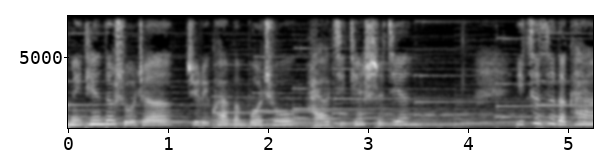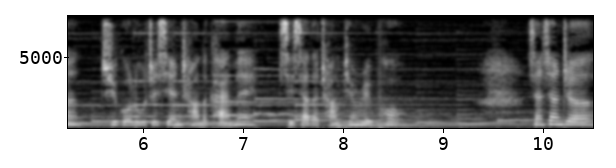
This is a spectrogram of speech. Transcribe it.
每天都数着距离快本播出还有几天时间，一次次的看去过录制现场的凯妹写下的长篇 report，想象着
